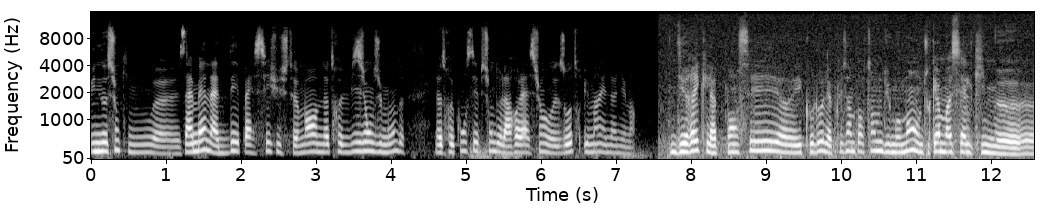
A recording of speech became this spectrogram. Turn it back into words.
une notion qui nous euh, amène à dépasser justement notre vision du monde, notre conception de la relation aux autres, humains et non humains. Je dirais que la pensée euh, écolo la plus importante du moment, en tout cas moi celle qui me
